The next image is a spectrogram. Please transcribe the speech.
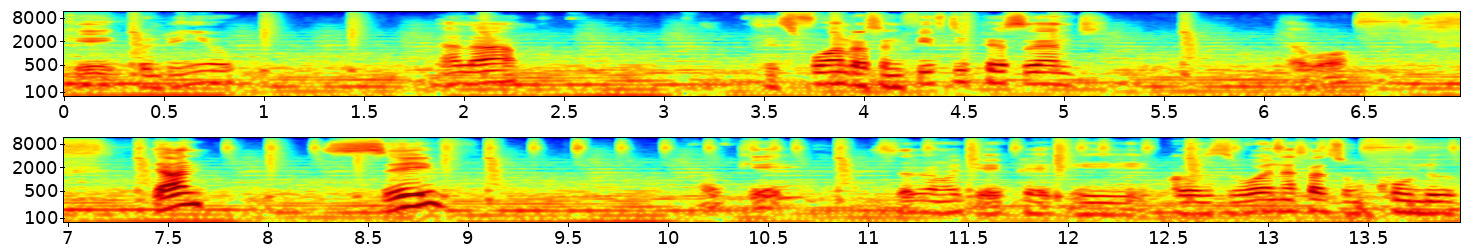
okay continue. Nala it's 450 percent. Yabo done. Save. Okay. Sebe ngo-jpeg because wona sathi umkhulu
